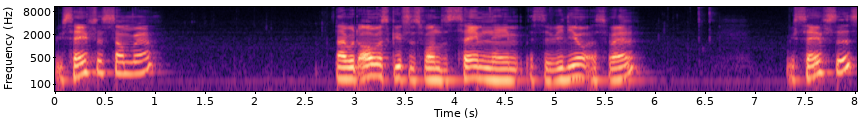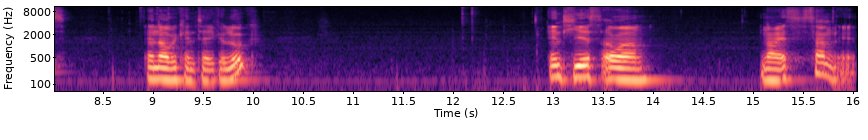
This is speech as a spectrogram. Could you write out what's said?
We save this somewhere. I would always give this one the same name as the video as well. We save this and now we can take a look. And here's our nice thumbnail.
